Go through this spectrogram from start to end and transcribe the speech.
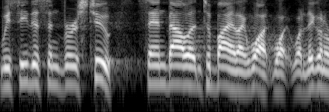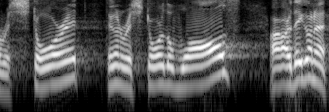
We see this in verse 2. Sanballat and Tobiah, like what? What, what are they going to restore it? They're going to restore the walls? Are they going to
